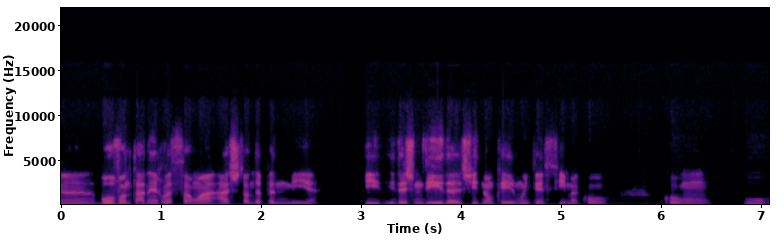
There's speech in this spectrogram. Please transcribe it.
ah, boa vontade em relação à, à gestão da pandemia e, e das medidas e de não cair muito em cima com, com o,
